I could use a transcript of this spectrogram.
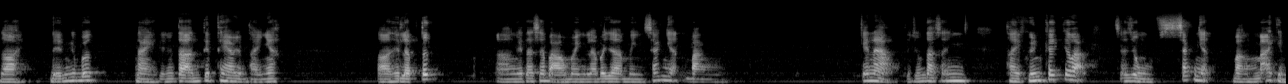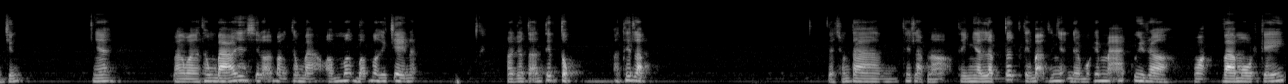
rồi đến cái bước này thì chúng ta ấn tiếp theo dùm thầy nha rồi thì lập tức à, người ta sẽ bảo mình là bây giờ mình xác nhận bằng cái nào? Thì chúng ta sẽ thầy khuyến khích các bạn sẽ dùng xác nhận bằng mã kiểm chứng nha bằng bằng thông báo chứ xin lỗi bằng thông báo ấm bấm vào cái trên đó. Rồi chúng ta ấn tiếp tục à, thiết lập. Để chúng ta thiết lập nó. Thì nhà lập tức thì bạn sẽ nhận được một cái mã QR hoặc và một cái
